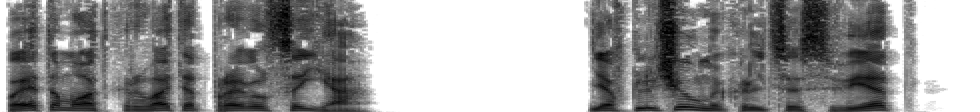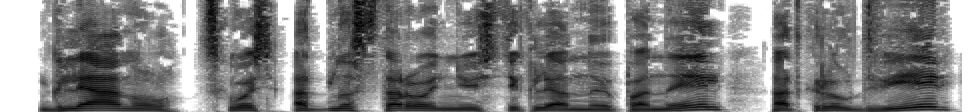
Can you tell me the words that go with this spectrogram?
поэтому открывать отправился я. Я включил на крыльце свет, глянул сквозь одностороннюю стеклянную панель, открыл дверь,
